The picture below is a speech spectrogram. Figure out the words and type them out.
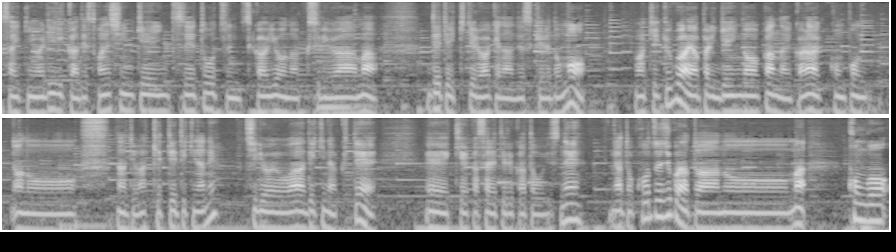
最近はリリカですとかね神経陰性疼痛に使うような薬がまあ出てきてるわけなんですけれども、まあ、結局はやっぱり原因が分かんないから根本あのー、て言うか決定的なね治療はできなくてえー、経過されてる方多いですね。あと交通事故だとあのー、まあ今後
